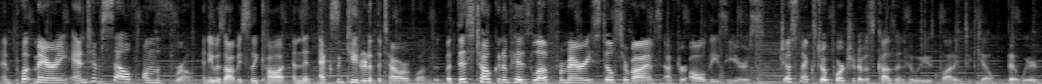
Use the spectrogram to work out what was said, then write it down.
and put Mary and himself on the throne. And he was obviously caught and then executed at the Tower of London. But this token of his love for Mary still survives after all these years, just next to a portrait of his cousin who he was plotting to kill. Bit weird.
